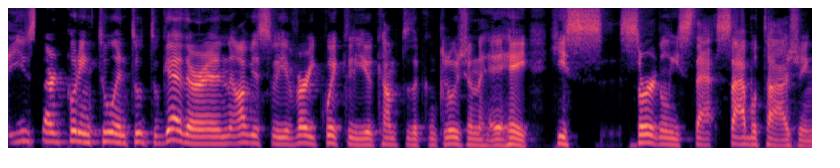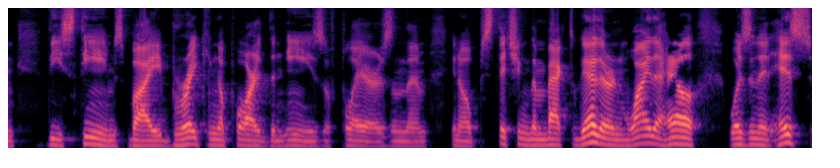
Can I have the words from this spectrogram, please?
you start putting two and two together, and obviously, very quickly you come to the conclusion: hey, hey he's certainly sabotaging these teams by breaking apart the knees of players and then you know stitching them back together. And why the hell wasn't it his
